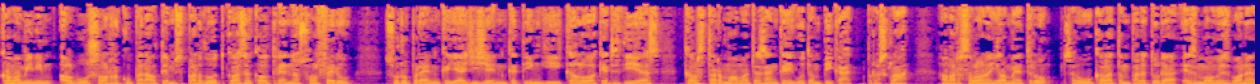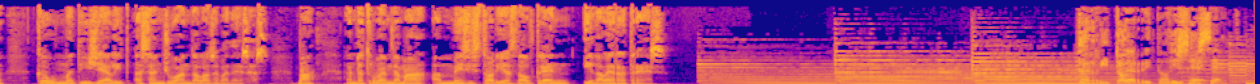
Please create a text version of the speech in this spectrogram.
com a mínim, el bus sol recuperar el temps perdut, cosa que el tren no sol fer-ho. Sorprèn que hi hagi gent que tingui calor aquests dies que els termòmetres han caigut en picat, però és clar, a Barcelona i al metro segur que la temperatura és molt més bona que un matí gèlid a Sant Joan de les Abadeses. Va, ens retrobem demà amb més històries del tren i de l'R3. Territori, Territori 17. 17.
